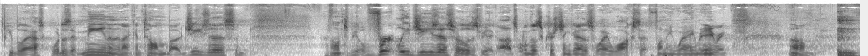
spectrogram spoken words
people ask, what does it mean? And then I can tell them about Jesus. And I don't want to be overtly Jesus, or they'll just be like, oh, it's one of those Christian guys. That's why he walks that funny way. But anyway, um,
